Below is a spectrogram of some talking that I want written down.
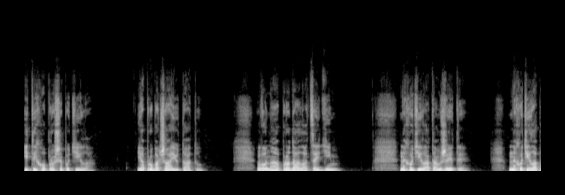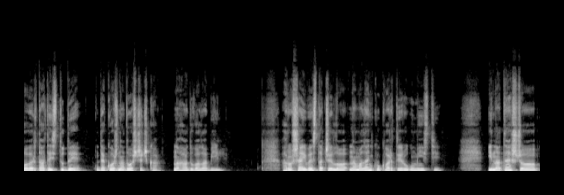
і тихо прошепотіла Я пробачаю, тату. Вона продала цей дім. Не хотіла там жити, не хотіла повертатись туди, де кожна дощечка нагадувала біль. Грошей вистачило на маленьку квартиру у місті, і на те, що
